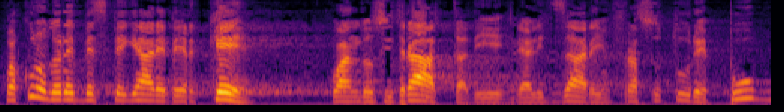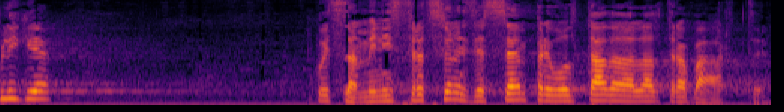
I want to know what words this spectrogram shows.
Qualcuno dovrebbe spiegare perché quando si tratta di realizzare infrastrutture pubbliche questa amministrazione si è sempre voltata dall'altra parte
